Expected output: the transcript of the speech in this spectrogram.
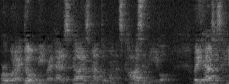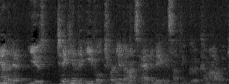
or what I don't mean by that, is God is not the one that's causing the evil, but he has his hand in it, used, taking the evil, turning it on its head, and making something good come out of it.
